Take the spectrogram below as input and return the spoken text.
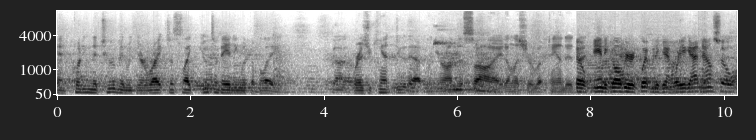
and putting the tube in with your right, just like intubating with the blade. Whereas you can't do that when you're on this side unless you're left-handed. So Andy, go over your equipment again. What do you got now? So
